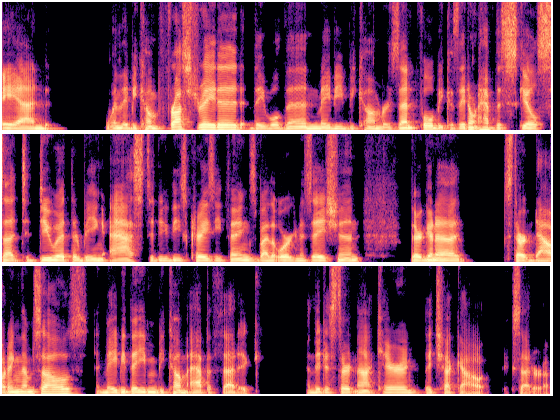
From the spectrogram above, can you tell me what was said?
And when they become frustrated, they will then maybe become resentful because they don't have the skill set to do it. They're being asked to do these crazy things by the organization. They're going to start doubting themselves and maybe they even become apathetic and they just start not caring they check out etc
